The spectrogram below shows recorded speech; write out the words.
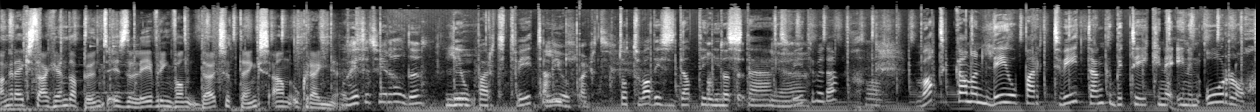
belangrijkste agendapunt is de levering van Duitse tanks aan Oekraïne. Hoe heet het weer al? De Leopard 2 tank. Leopard. Tot wat is dat ding Omdat in het- staat? ja. Weten we dat? Goh. Wat kan een Leopard 2-tank betekenen in een oorlog?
